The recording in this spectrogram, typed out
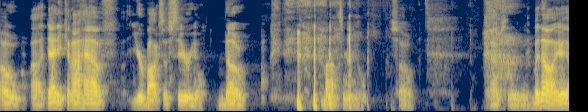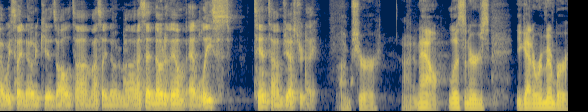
oh, uh, Daddy, can I have your box of cereal? No, my cereal. So, absolutely. But no, yeah, we say no to kids all the time. I say no to mine. I said no to them at least ten times yesterday. I'm sure. Uh, now, listeners, you got to remember,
